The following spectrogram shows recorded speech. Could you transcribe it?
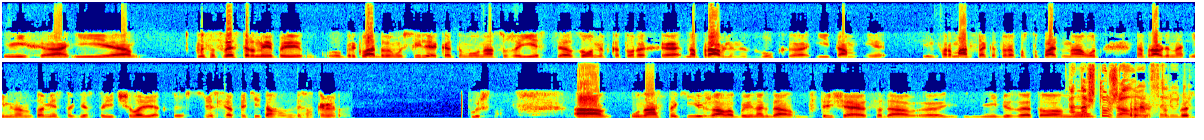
них. А, и мы со своей стороны при, прикладываем усилия к этому. У нас уже есть зоны, в которых э, направленный звук, э, и там информация, которая поступает, она вот направлена именно на то место, где стоит человек. То есть, если отойти, там несколько метров слышно. А, у нас такие жалобы иногда встречаются, да, э, не без этого. А ну, на что жалуются люди?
